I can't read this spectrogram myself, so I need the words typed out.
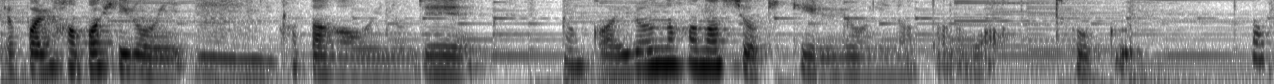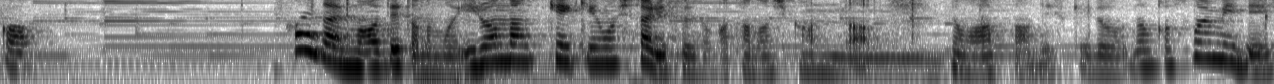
やっぱり幅広いうん。方が多いのでなんかいろんな話を聞けるようになったのはすごくなんか海外回ってたのもいろんな経験をしたりするのが楽しかったうん。のはあったんですけどなんかそういう意味で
